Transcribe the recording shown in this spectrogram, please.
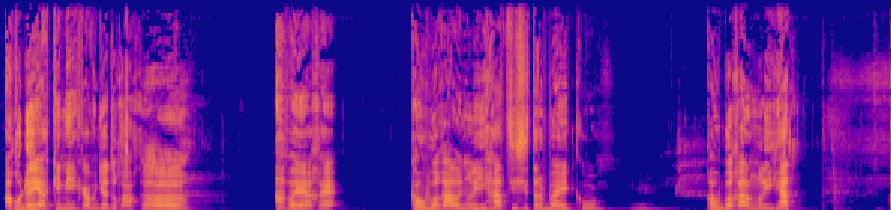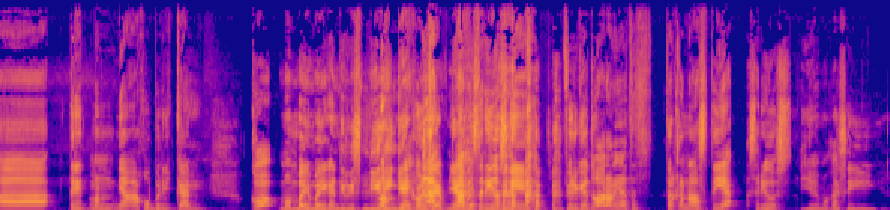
aku udah yakin nih kamu jatuh ke aku. Ah. Apa ya kayak kamu bakal ngelihat sisi terbaikku. Kamu bakal ngelihat uh, treatment yang aku berikan. kok membaik-baikan diri sendiri Oh, nggih konsepnya? Tapi serius nih. Virgo itu orangnya ter- terkenal setia, serius. Iya, makasih.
